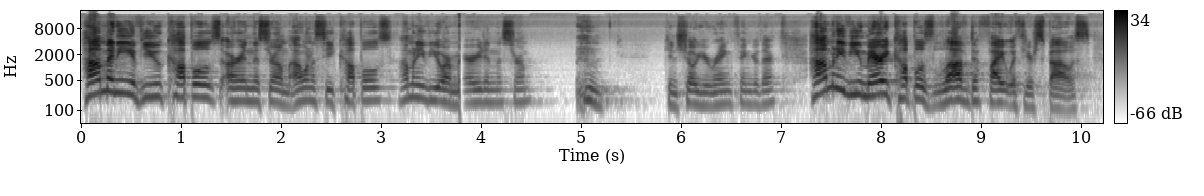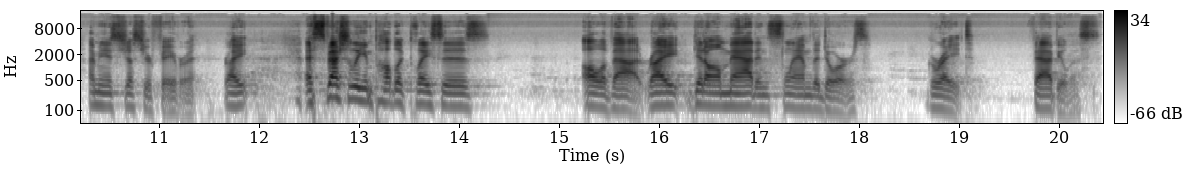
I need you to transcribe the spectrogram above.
How many of you couples are in this room? I want to see couples. How many of you are married in this room? Can show your ring finger there. How many of you married couples love to fight with your spouse? I mean, it's just your favorite right? Especially in public places, all of that, right? Get all mad and slam the doors. Great. Fabulous.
